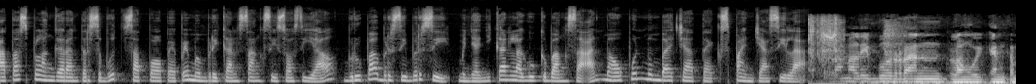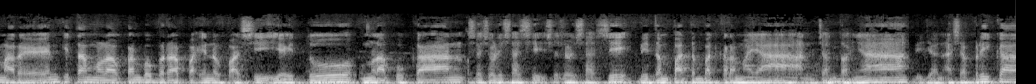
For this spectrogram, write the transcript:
Atas pelanggaran tersebut, Satpol PP memberikan sanksi sosial berupa bersih-bersih, menyanyikan lagu kebangsaan maupun membaca teks Pancasila. Selama liburan long weekend kemarin, kita melakukan beberapa inovasi, yaitu melakukan sosialisasi-sosialisasi di tempat-tempat keramaian. Contohnya di Jalan Asia Afrika,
